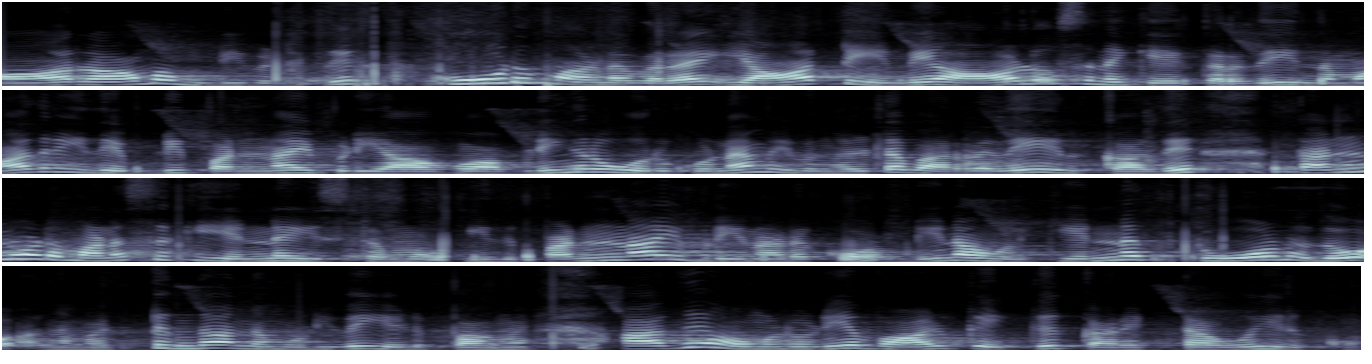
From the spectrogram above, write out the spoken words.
மாறாமல் முடிவெடுத்து கூடுமானவரை யார்கிட்டையுமே ஆலோசனை கேட்குறது இந்த மாதிரி இது எப்படி பண்ணால் இப்படி ஆகும் அப்படிங்கிற ஒரு குணம் இவங்கள்ட்ட வர்றதே இருக்காது. தன்னோட மனசுக்கு என்ன இஷ்டமோ இது பண்ண பண்ணால் இப்படி நடக்கும் அப்படின்னு அவங்களுக்கு என்ன தோணுதோ அதை மட்டும்தான் அந்த முடிவை எடுப்பாங்க. அது அவங்களுடைய வாழ்க்கைக்கு கரெக்டாகவும் இருக்கும்.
